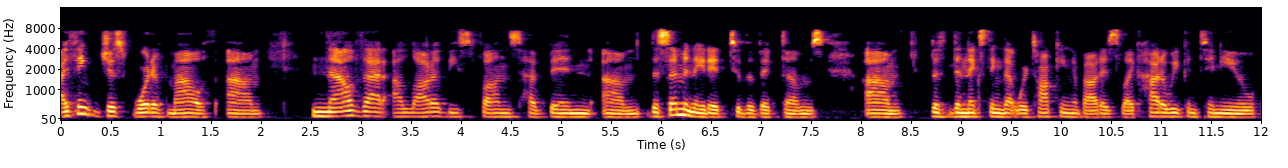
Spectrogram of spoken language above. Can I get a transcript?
I think just word of mouth. Um, now that a lot of these funds have been um, disseminated to the victims, um, the, the, next thing that we're talking about is like how do we continue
